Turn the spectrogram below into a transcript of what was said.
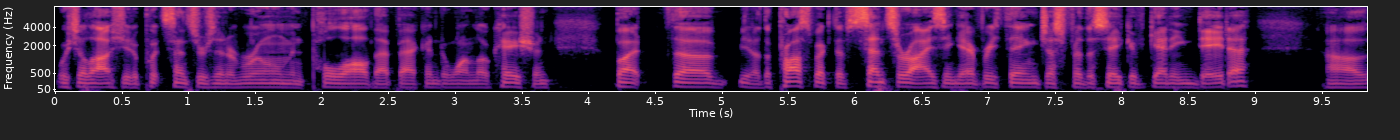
which allows you to put sensors in a room and pull all that back into one location. But the, you know, the prospect of sensorizing everything just for the sake of getting data, uh,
